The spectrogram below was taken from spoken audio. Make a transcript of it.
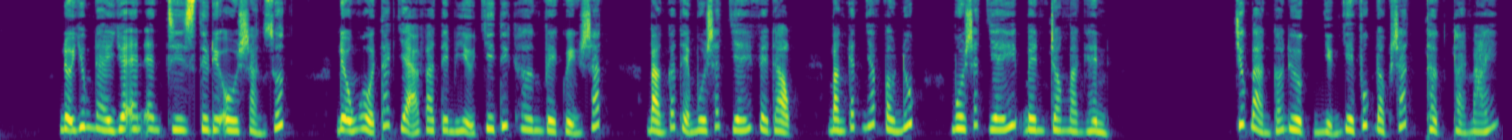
Nội dung này do NNT Studio sản xuất. Để ủng hộ tác giả và tìm hiểu chi tiết hơn về quyển sách, bạn có thể mua sách giấy về đọc bằng cách nhấp vào nút mua sách giấy bên trong màn hình. Chúc bạn có được những giây phút đọc sách thật thoải mái.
